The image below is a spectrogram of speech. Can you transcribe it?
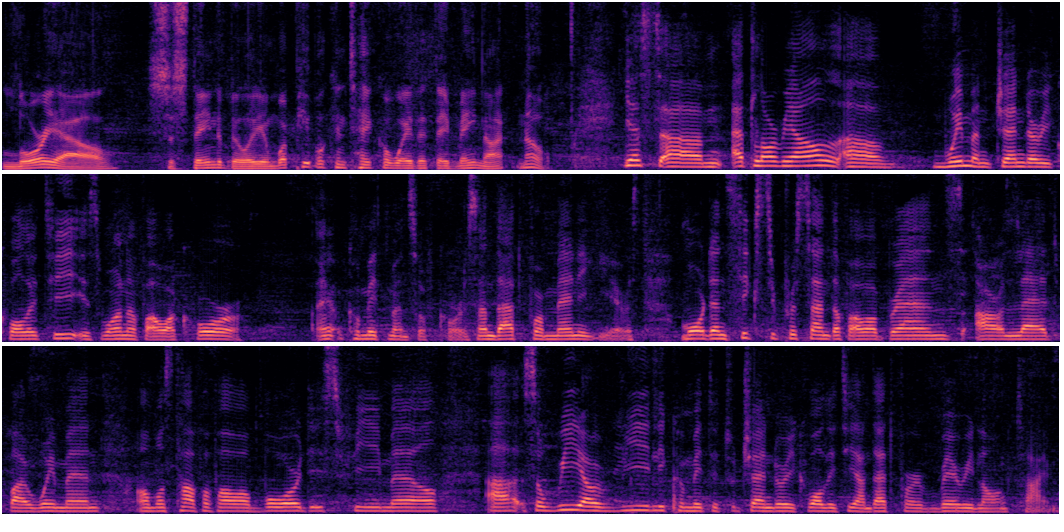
L'Oreal, sustainability, and what people can take away that they may not know. Yes, um, at L'Oreal, uh, women gender equality is one of our core commitments, of course, and that for many years. More than 60% of our brands are led by women. Almost half of our board is female. Uh, so we are really committed to gender equality, and that for a very long time.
